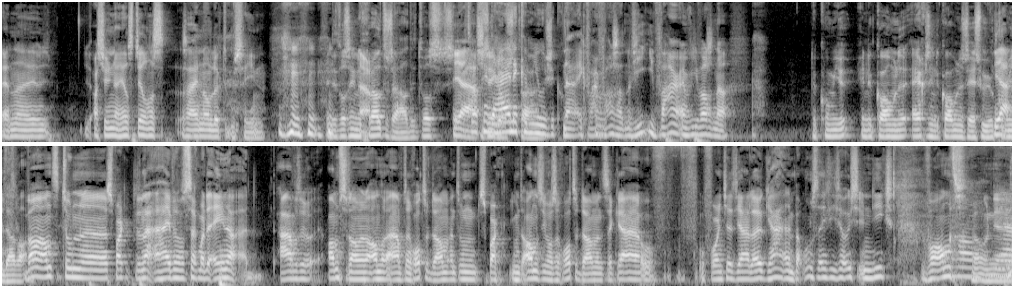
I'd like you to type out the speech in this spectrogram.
en eh, als jullie nou heel stil zijn, dan lukt het misschien. En dit was in een Ja. grote zaal. Dit was... Ja. het was in de Heineken. Musical. Nou, ik, waar was dat? Wie, waar en wie was het nou? Dan kom je in de komende, ergens in de komende zes uur kom je daar wel want toen eh, sprak ik... daarna- hij was zeg maar de ene avond in Amsterdam en de andere avond in Rotterdam. En toen sprak iemand anders, die was in Rotterdam. En toen zei ik, ja, hoe, hoe vond je het? Ja, leuk. Ja, en bij ons deed hij zoiets unieks. Want... Oh, nee.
